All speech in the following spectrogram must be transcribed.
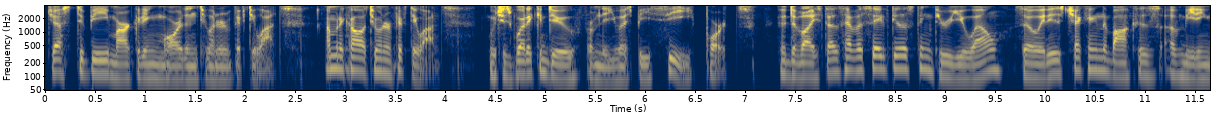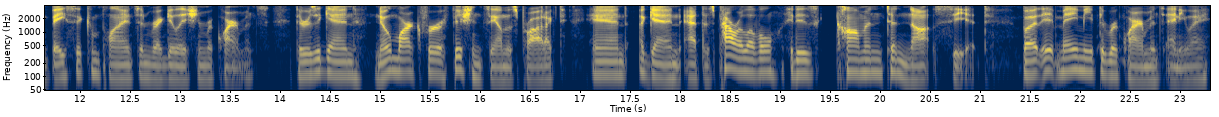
just to be marketing more than 250 watts. I'm going to call it 250 watts, which is what it can do from the USB-C ports. The device does have a safety listing through UL, so it is checking the boxes of meeting basic compliance and regulation requirements. There is again no mark for efficiency on this product, and again, at this power level, it is common to not see it, but it may meet the requirements anyway.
